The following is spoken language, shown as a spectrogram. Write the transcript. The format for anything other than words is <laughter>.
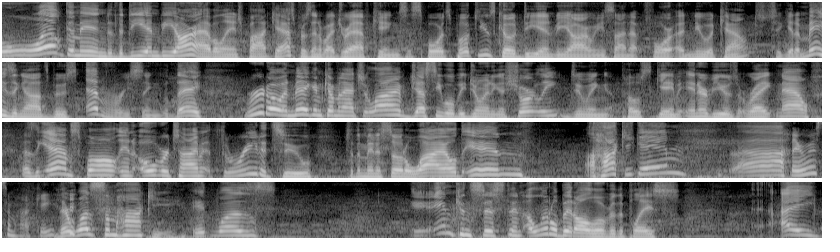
Welcome into the DNVR Avalanche podcast presented by DraftKings Sportsbook. Use code DNVR when you sign up for a new account to get amazing odds boosts every single day. Rudo and Meghan coming at you live. Jesse will be joining us shortly, doing post game interviews right now as the Avs fall in overtime 3 to 2 to the Minnesota Wild in a hockey game. Uh, There was some hockey. there was some hockey. It was inconsistent, a little bit all over the place. I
